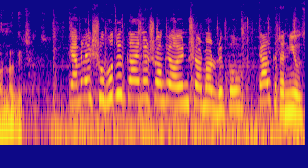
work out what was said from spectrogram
অন্য কিছু ক্যামেরায় শুভজিৎ গায়নের সঙ্গে অয়ন শর্মার রিপোর্ট ক্যালকাটা নিউজ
